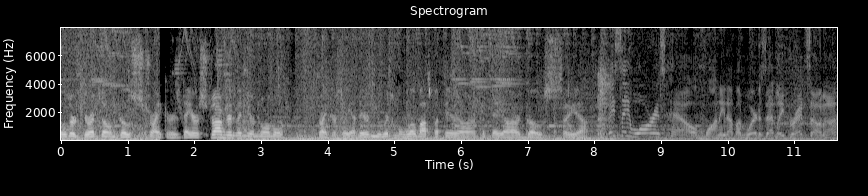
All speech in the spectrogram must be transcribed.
Those are Dreadzone Ghost Strikers. They are stronger than your normal Strikers. So yeah, they're the original robots, but they are but they are ghosts. So yeah. They say war is hell, Juanita, but where does that leave Dreadzone, huh?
